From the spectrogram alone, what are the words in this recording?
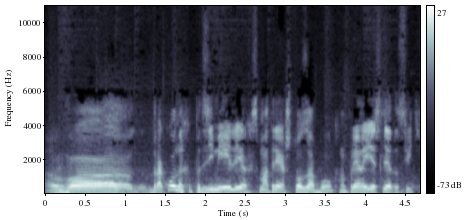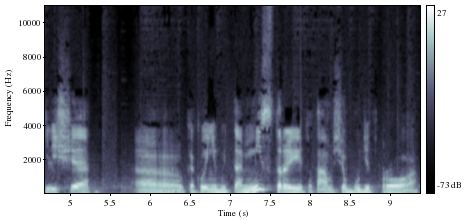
В драконах и подземельях, смотря что за бог. Например, если это святилище э, какой-нибудь там мистеры, то там все будет про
